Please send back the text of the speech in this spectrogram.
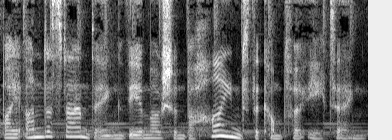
by understanding the emotion behind the comfort eating.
